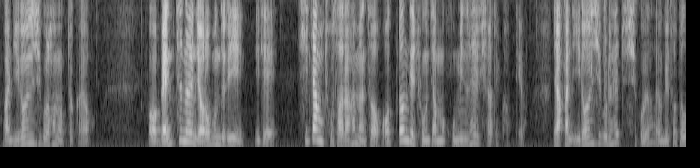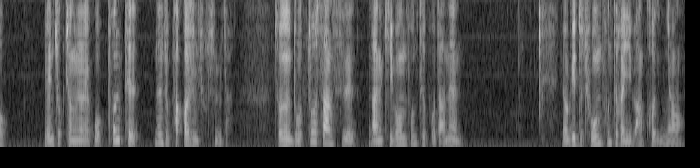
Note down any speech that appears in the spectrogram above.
약간 이런 식으로 하면 어떨까요? 어, 멘트는 여러분들이 이제 시장 조사를 하면서 어떤 게 좋은지 한번 고민을 해주셔야 될 것 같아요. 약간 이런 식으로 해주시고요. 여기서도 왼쪽 정렬하고 폰트는 좀 바꿔주면 좋습니다. 저는 노토산스라는 기본 폰트보다는 여기도 좋은 폰트가 이 많거든요.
